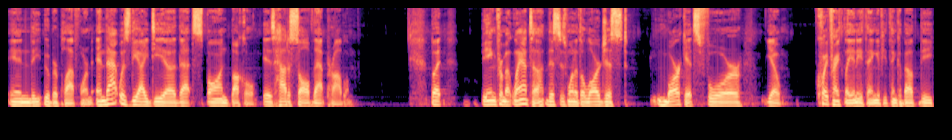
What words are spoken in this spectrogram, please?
in the Uber platform. And that was the idea that spawned Buckle is how to solve that problem. But being from Atlanta, this is one of the largest markets for, you know, quite frankly, anything. If you think about the,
